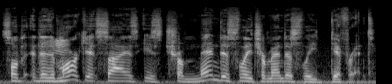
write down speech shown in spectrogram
So the, the market size is tremendously tremendously different.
